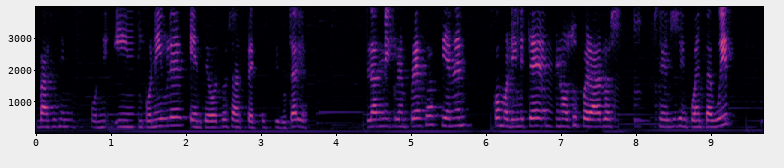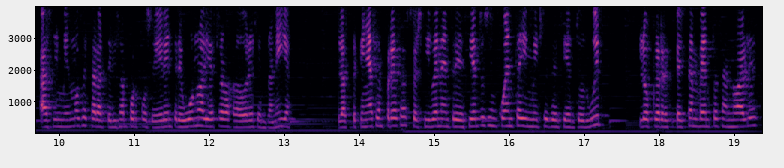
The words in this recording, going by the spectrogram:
bases imponibles, entre otros aspectos tributarios. Las microempresas tienen como límite no superar los 150 WIT, asimismo se caracterizan por poseer entre 1 a 10 trabajadores en planilla. Las pequeñas empresas perciben entre 150 y 1.700 WIT, lo que respecta en ventas anuales,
